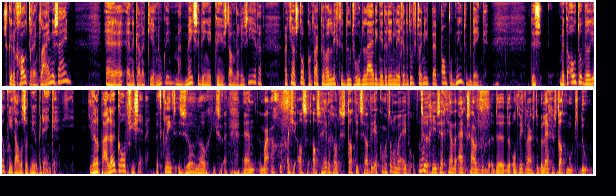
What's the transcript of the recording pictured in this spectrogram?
Ze kunnen groter en kleiner zijn. Uh, en dan kan een keer een hoek in. Maar de meeste dingen kun je standaardiseren. Wat je aan stopcontacten, wat lichter doet, hoe de leidingen erin liggen, dat hoef je toch niet per pand opnieuw te bedenken. Dus met de auto wil je ook niet alles opnieuw bedenken. Je wil een paar leuke opties hebben. Het klinkt zo logisch. En, maar goed, als je als, als hele grote stad dit zou willen... Ja, kom er toch nog maar even op terug. Je zegt, ja, eigenlijk zouden de, de, de ontwikkelaars, de beleggers dat moeten doen.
